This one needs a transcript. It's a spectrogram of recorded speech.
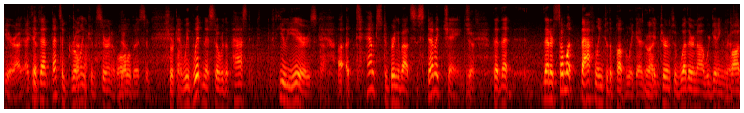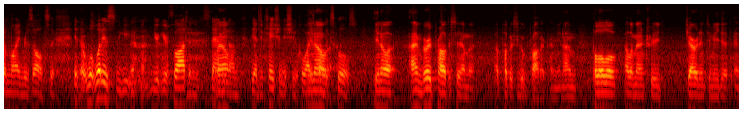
here? I, I think Yes. that, that's a growing concern of all Yeah. of us. And, and we've witnessed over the past few years uh, attempts to bring about systemic change Yes. that, that that are somewhat baffling to the public as, Right. in terms of whether or not we're getting Yes. bottom line results. Uh, it- what is the, your, your thought and standing Well, on the education issue, Hawaii's you know, public schools? You know, I'm very proud to say I'm a, a public school product. I mean, I'm Palolo Elementary, Jarrett Intermediate, and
